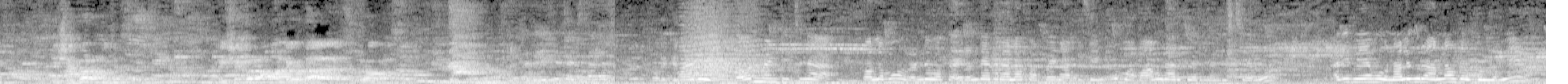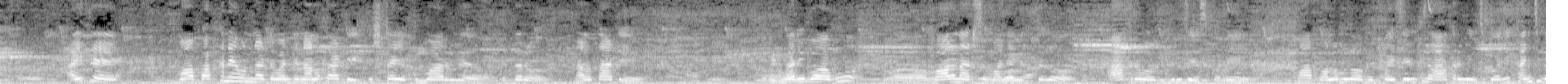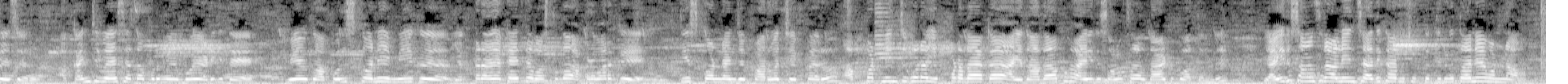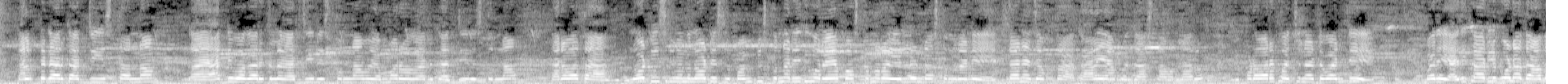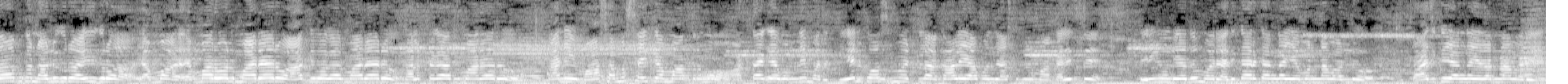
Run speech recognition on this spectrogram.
ఈ శనివారం వచ్చేస్తారు ఈ శనివారం హాలిడే కూడా శుక్రవారం గవర్నమెంట్ ఇచ్చిన పొలము రెండు ఒక రెండు ఎకరాల తొంభై నాలుగు సెంట్లు మా మామగారి పేరు మీద ఇచ్చారు. అది మేము నలుగురు అన్నం అన్నదమ్ముళ్ళమి. అయితే మా పక్కనే ఉన్నటువంటి నలతాటి కృష్ణయ్య కుమారులు ఇద్దరు నలతాటి హరిబాబు బాలనరసింహ అనే వ్యక్తులు ఆక్రమణకు గురి చేసుకొని మా పొలంలో ముప్పై సెంట్లు ఆక్రమించుకొని కంచి వేశారు. కంచి వేసేటప్పుడు మేము పోయి అడిగితే మేము కొలుసుకొని మీకు ఎక్కడైతే వస్తుందో అక్కడ వరకు తీసుకోండి అని చెప్పి ఆ రోజు చెప్పారు. అప్పటి నుంచి కూడా ఇప్పటిదాకా ఐదు దాదాపుగా ఐదు సంవత్సరాలు దాటిపోతుంది. ఐదు సంవత్సరాల నుంచి అధికారుల చుట్టూ తిరుగుతూనే ఉన్నాం. కలెక్టర్ గారికి అర్జీ ఇస్తున్నాం. ఆర్డీఓ గారికి అర్జీలు ఇస్తున్నాం ఎంఆర్ఓ గారికి అర్జీలు ఇస్తున్నాం. తర్వాత నోటీసుల మీద నోటీసులు పంపిస్తున్నారు. ఇదిగో రేపు వస్తున్నారో ఎల్లుండి వస్తున్నారని ఇట్లానే చెప్తా కాలయాపన చేస్తూ ఉన్నారు. ఇప్పటివరకు వచ్చినటువంటి మరి అధికారులు కూడా దాదాపుగా నలుగురు ఐదుగురు ఎంఆర్ ఎంఆర్ఓలు మారారు ఆర్డీఓ గారు మారారు కలెక్టర్ గారు మారారు. కానీ మా సమస్య అయితే మాత్రము అట్టాగే ఉంది. మరి దేనికోసం ఇట్లా కాలయాపన చేస్తున్నారు మాకు అయితే తెలియడం లేదు. మరి అధికారికంగా ఏమన్నా వాళ్ళు రాజకీయంగా ఏదన్నా మరి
